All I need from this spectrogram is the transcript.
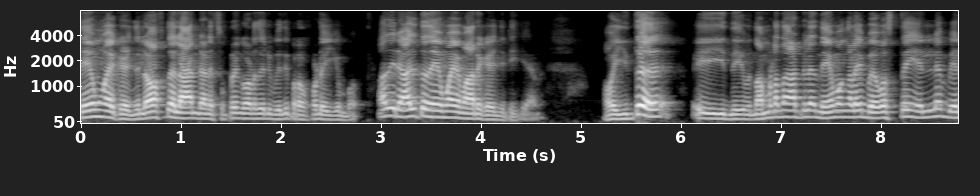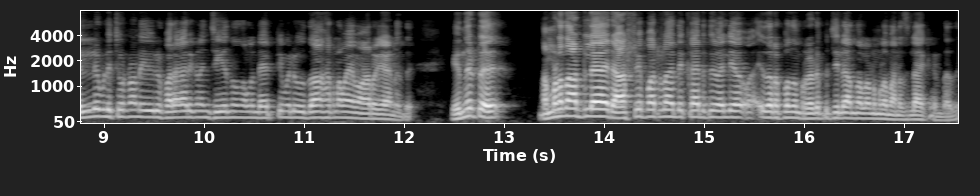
നിയമമായി കഴിഞ്ഞു. ലോ ഓഫ് ദ ലാൻഡാണ് സുപ്രീം കോടതി ഒരു വിധി പുറപ്പെടുവിക്കുമ്പോൾ അത് രാജ്യത്തെ നിയമമായി മാറിക്കഴിഞ്ഞിരിക്കുകയാണ് അപ്പോൾ ഇത് ഈ നമ്മുടെ നാട്ടിലെ നിയമങ്ങളെയും വ്യവസ്ഥയും എല്ലാം വെല്ലുവിളിച്ചുകൊണ്ടാണ് ഈ ഒരു പല കാര്യങ്ങളും ചെയ്യുന്നത് എന്നുള്ളതിന്റെ ഏറ്റവും വലിയ ഉദാഹരണമായി മാറുകയാണിത് എന്നിട്ട് നമ്മുടെ നാട്ടിലെ രാഷ്ട്രീയ പാർട്ടികളുടെ ഇക്കാര്യത്തിൽ വലിയ എതിർപ്പൊന്നും പ്രകടിപ്പിച്ചില്ല എന്നുള്ളതാണ് നമ്മൾ മനസ്സിലാക്കേണ്ടത്.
